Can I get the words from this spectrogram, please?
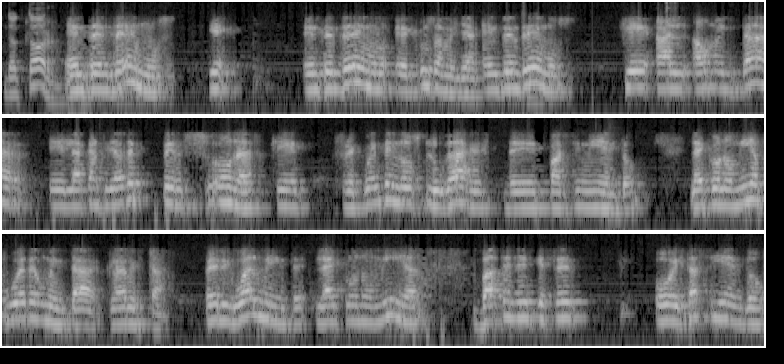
Doctor. Entendemos que, entendemos, escúchame ya, entendemos que al aumentar la cantidad de personas que frecuenten los lugares de esparcimiento, la economía puede aumentar, claro está. Pero igualmente la economía va a tener que ser o está siendo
